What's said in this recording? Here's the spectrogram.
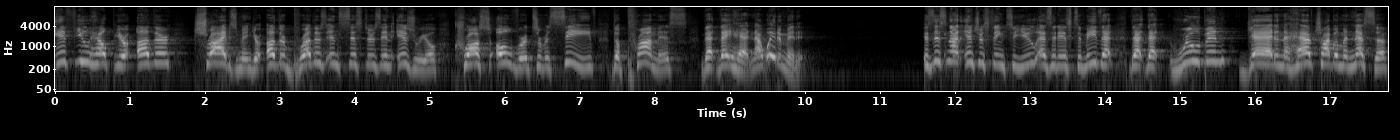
if you help your other tribesmen, your other brothers and sisters in Israel, cross over to receive the promise that they had. Now, wait a minute. Is this not interesting to you as it is to me that, that, that Reuben, Gad, and the half tribe of Manasseh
